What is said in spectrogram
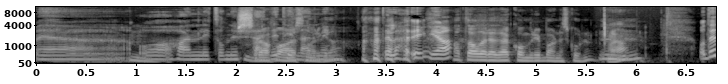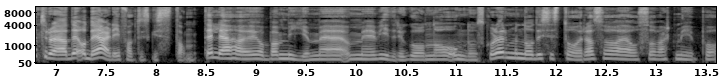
Eh, mm. Og ha en litt sånn nysgjerrig tilnærming til læring. Ja. At det allerede kommer i barneskolen. Mm. Og det tror jeg, og det er de faktisk i stand til. Jeg har jo jobba mye med, med, videregående og ungdomsskoler, men nå de siste åra så har jeg også vært mye på,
